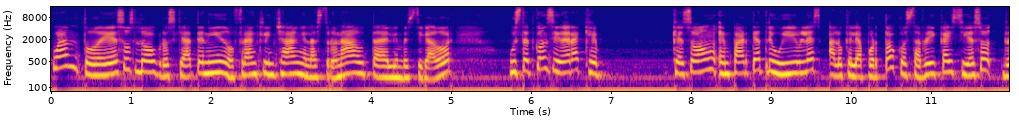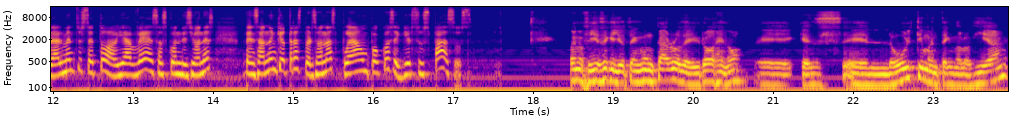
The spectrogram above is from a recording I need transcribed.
cuánto de esos logros que ha tenido Franklin Chang, el astronauta, el investigador, usted considera que que son en parte atribuibles a lo que le aportó Costa Rica y si eso realmente usted todavía ve esas condiciones pensando en que otras personas puedan un poco seguir sus pasos. Bueno, fíjese que yo tengo un carro de hidrógeno, eh, que es eh, lo último en tecnología,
